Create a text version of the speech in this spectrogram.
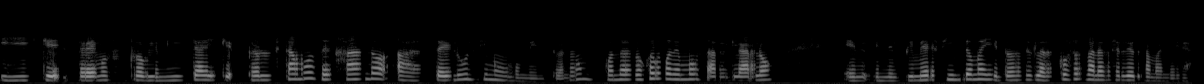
y que tenemos un problemita y que pero lo estamos dejando hasta el último momento, ¿no? Cuando a lo mejor podemos arreglarlo en, en el primer síntoma y entonces las cosas van a ser de otra manera.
